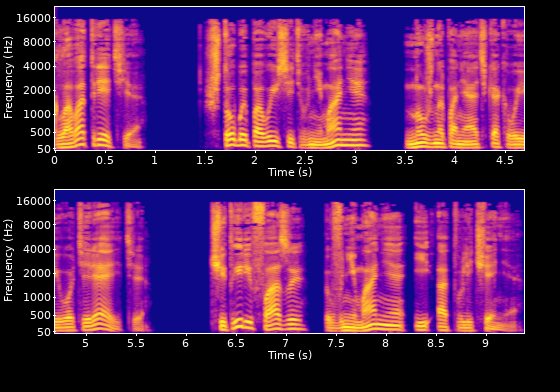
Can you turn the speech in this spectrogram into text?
Глава третья. Чтобы повысить внимание, нужно понять, как вы его теряете. Четыре фазы внимания и отвлечения.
